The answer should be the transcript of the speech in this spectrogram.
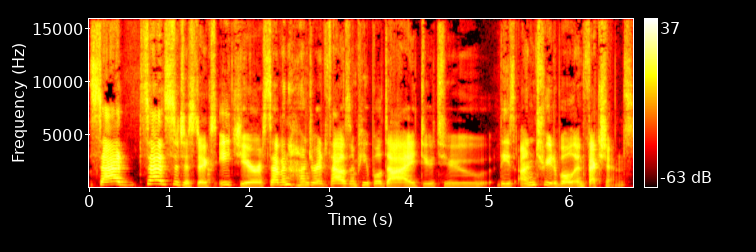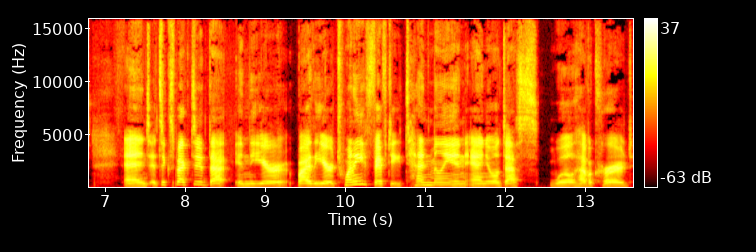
sad sad statistics each year 700,000 people die due to these untreatable infections. And it's expected that in the year by the year 2050 10 million annual deaths will have occurred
